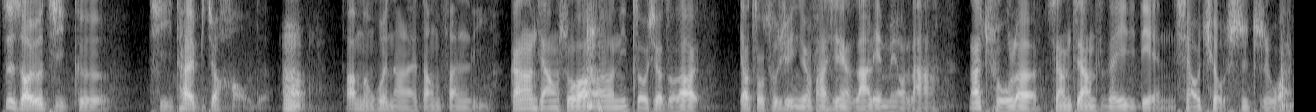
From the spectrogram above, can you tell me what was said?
至少有几个体态比较好的。嗯。他们会拿来当范例。刚刚讲说，呃，你走秀走到要走出去，你就发现拉链没有拉。那除了像这样子的一点小糗事之外，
